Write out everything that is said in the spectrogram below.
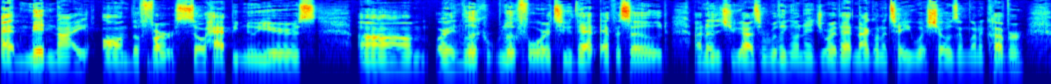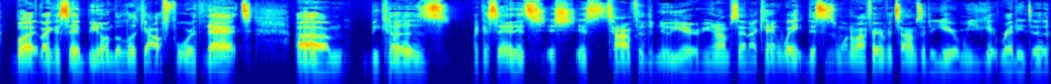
at midnight on the 1st. So happy New Year's um, or look look forward to that episode. I know that you guys are really going to enjoy that. Not going to tell you what shows I'm going to cover, but like I said, be on the lookout for that um, because. Like I said, it's, it's it's time for the new year. You know what I'm saying? I can't wait. This is one of my favorite times of the year when you get ready to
